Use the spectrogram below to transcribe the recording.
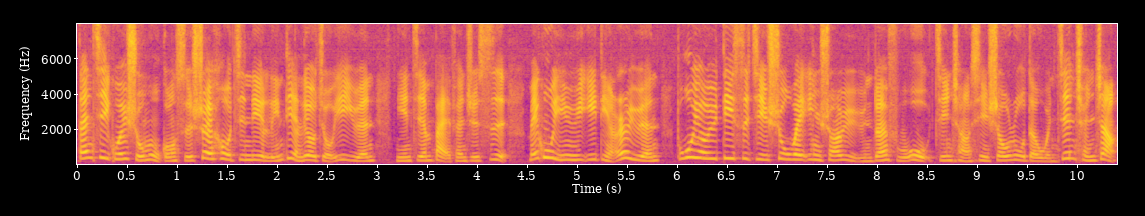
单季归属母公司税后净利零点六九亿元，年减百分之四，每股盈余一点二元。不过，由于第四季数位印刷与云端服务经常性收入的稳健成长，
